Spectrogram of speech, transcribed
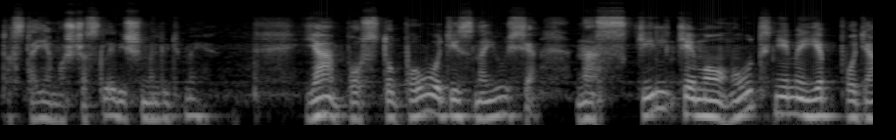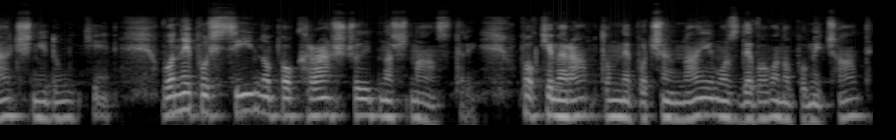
то стаємо щасливішими людьми. Я поступово дізнаюся, наскільки могутніми є подячні думки. Вони постійно покращують наш настрій, поки ми раптом не починаємо здивовано помічати,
